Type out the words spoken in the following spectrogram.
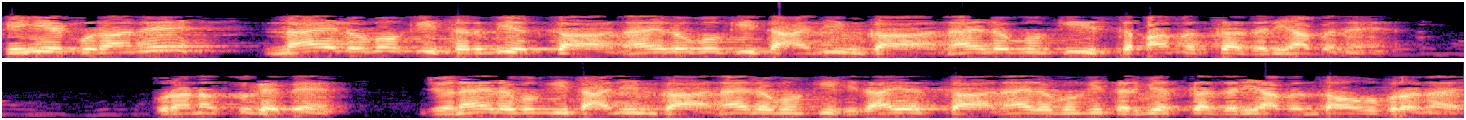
کہ یہ پرانے نئے لوگوں کی تربیت کا نئے لوگوں کی تعلیم کا نئے لوگوں کی استقامت کا ذریعہ بنے ہیں۔ پرانا اس کو کہتے ہیں، جو نئے لوگوں کی تعلیم کا، نئے لوگوں کی ہدایت کا، نئے لوگوں کی تربیت کا ذریعہ بنتا ہو، وہ پرانا ہے۔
